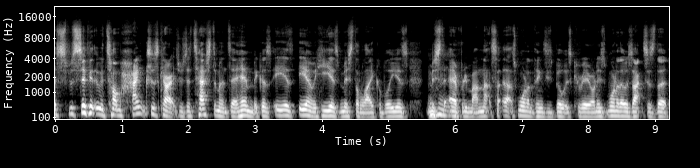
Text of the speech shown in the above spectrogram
specifically with Tom Hanks's character is a testament to him because he is you know he is Mr. Likable, he is mister Mhm. Everyman. That's that's one of the things he's built his career on. He's one of those actors that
